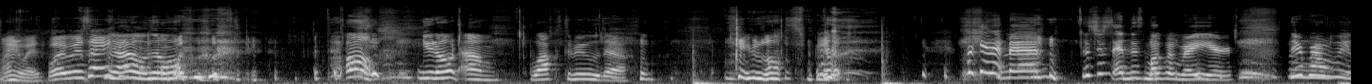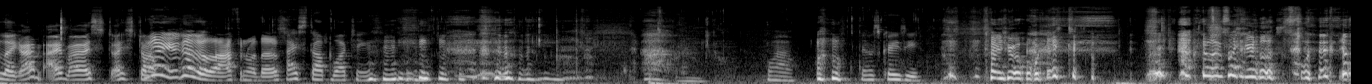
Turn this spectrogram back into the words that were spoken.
Anyways, what were we saying? I don't know. oh, you don't um walk through the. you lost me. Forget it, man. Let's just end this mukbang right here. They're probably like, I'm, I, I, I stopped. Yeah, you guys are laughing with us. I stopped watching. wow, that was crazy. Are you awake? it looks like you're sleeping.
